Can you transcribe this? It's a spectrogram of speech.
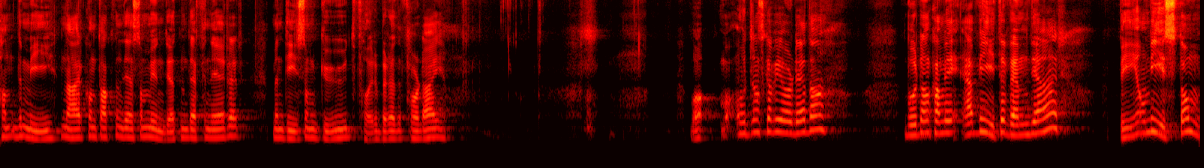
pandeminærkontakten, det som myndigheten definerer, men de som Gud forbereder for deg. Hvordan skal vi gjøre det, da? Hvordan kan vi vite hvem de er? Be om visdom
